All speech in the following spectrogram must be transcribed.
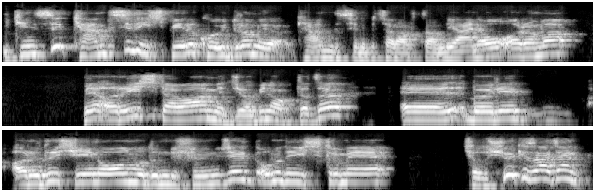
İkincisi kendisi de hiçbir yere koyduramıyor kendisini bir taraftan. Yani o arama ve arayış devam ediyor. Bir noktada e, böyle aradığı şeyin olmadığını düşününce onu değiştirmeye çalışıyor ki zaten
